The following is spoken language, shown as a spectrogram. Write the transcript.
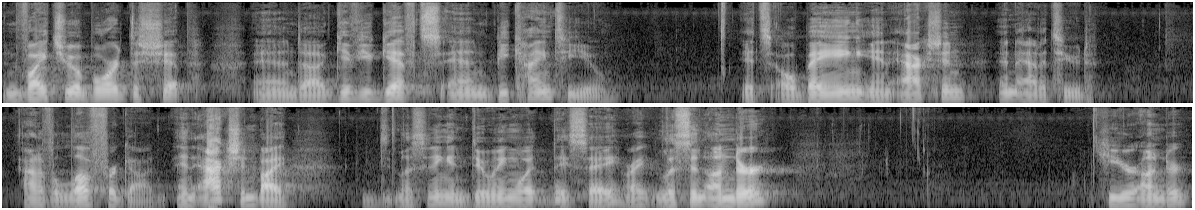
invite you aboard the ship and uh, give you gifts and be kind to you? It's obeying in action and attitude out of a love for God. In action by listening and doing what they say, right? Listen under hear under,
